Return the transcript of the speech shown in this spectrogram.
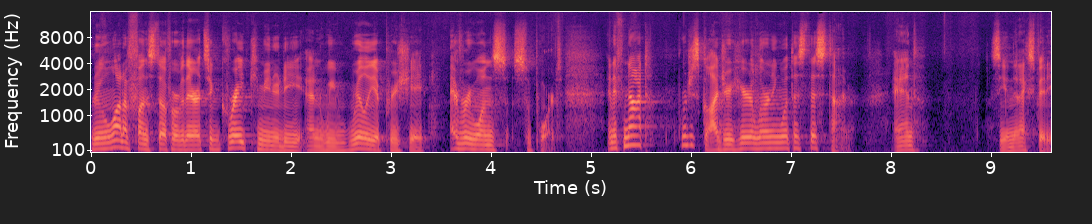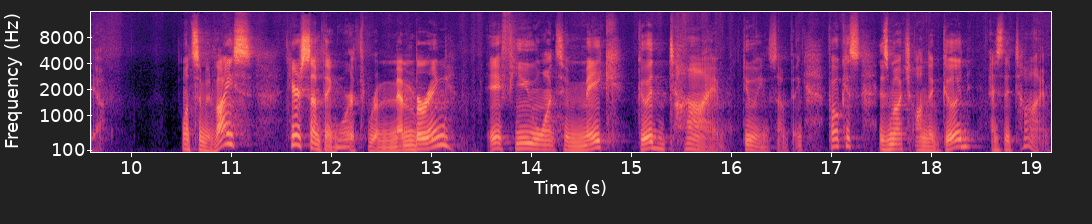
We're doing a lot of fun stuff over there. It's a great community and we really appreciate everyone's support. And if not, we're just glad you're here learning with us this time. And see you in the next video. Want some advice? Here's something worth remembering. If you want to make good time doing something, focus as much on the good as the time.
